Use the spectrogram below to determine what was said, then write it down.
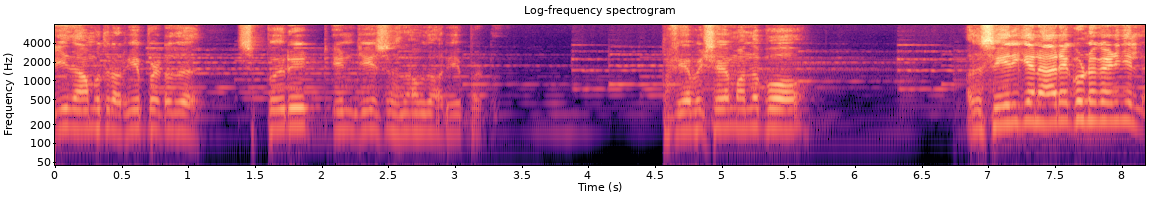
ഈ നാമത്തിൽ അറിയപ്പെട്ടത്. സ്പിരിറ്റ് ഇൻ ജീസസ് നാമത്തിൽ അറിയപ്പെട്ടത്. പക്ഷേ അഭിഷേകം വന്നപ്പോൾ അത് സ്വീകരിക്കാൻ ആരെ കൊണ്ടും കഴിഞ്ഞില്ല.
